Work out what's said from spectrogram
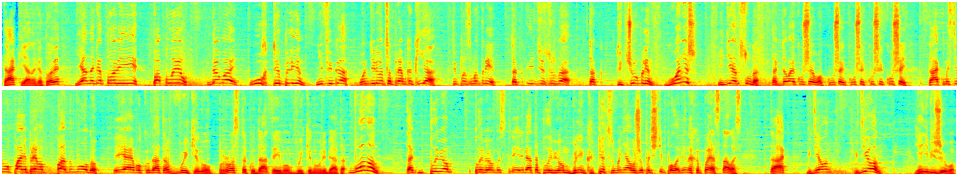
Так, я на готове. Я на готове и поплыл. Давай. Ух ты, блин. Нифига. Он дерется прям как я. Ты посмотри. Так, иди сюда. Так, ты чё, блин, гонишь? Иди отсюда. Так, давай кушай его. Кушай, кушай, кушай, кушай. Так, мы с ним упали прямо под воду. Я его куда-то выкинул. Просто куда-то его выкинул, ребята. Вон он! Так, плывем. Плывем быстрее, ребята, плывем. Блин, капец, у меня уже почти половина хп осталось. Так, где он? Где он? Я не вижу его.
